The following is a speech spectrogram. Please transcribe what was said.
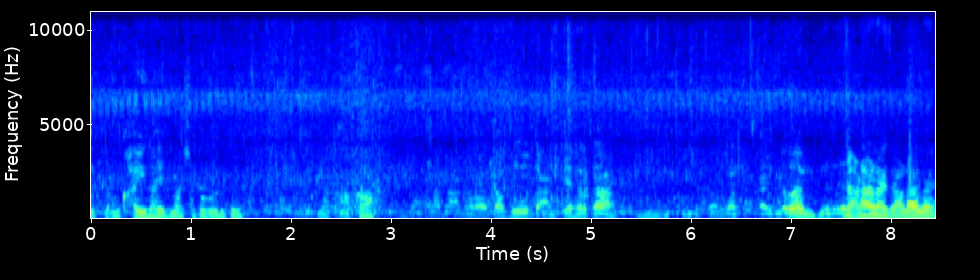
एकदम घाई घाईत मासे पकडतोय. आपला काका. दादा होता तो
